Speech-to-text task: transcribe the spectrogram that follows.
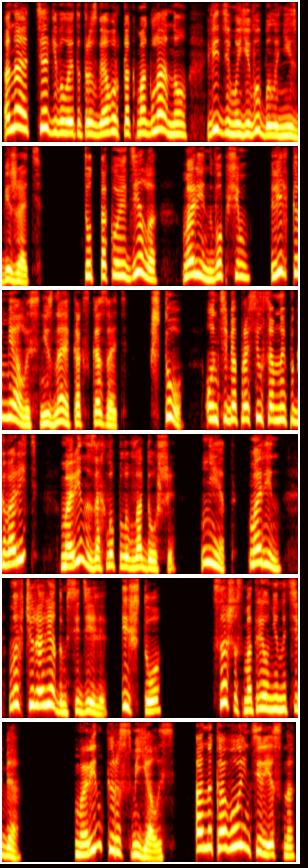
Она оттягивала этот разговор как могла, но, видимо, его было не избежать. «Тут такое дело, Марин, в общем, Лилька мялась, не зная, как сказать. «Что? Он тебя просил со мной поговорить?» Марина захлопала в ладоши. «Нет, Марин, мы вчера рядом сидели. И что?» Саша смотрел не на тебя. Маринка рассмеялась. «А на кого, интересно?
